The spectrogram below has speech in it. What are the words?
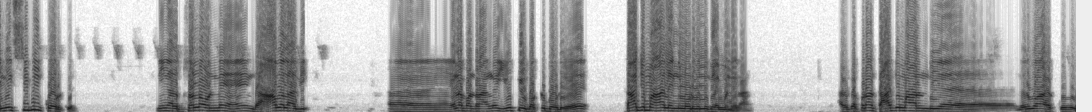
any civil court நீங்க அதை சொன்ன உடனே இந்த ஆவலாதி என்ன பண்றாங்க? யூபி வக்கு போர்டு தாஜ்மஹால் எங்களோட வந்து கிளைம் பண்ணிடுறாங்க. அதுக்கப்புறம் தாஜ்மஹாலுடைய நிர்வாக குழு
